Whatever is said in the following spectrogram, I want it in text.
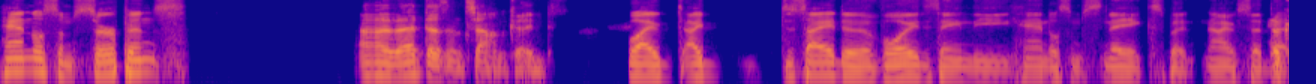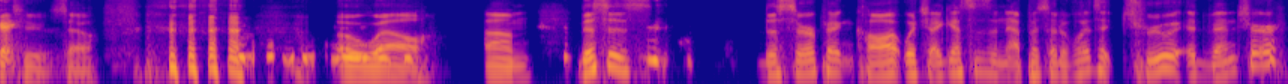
handle some serpents. Uh, that doesn't sound good. Well, I I decided to avoid saying the handle some snakes, but now I've said that Okay. too. So, oh well. Um, this is the serpent cult, which I guess is an episode of what is it? True Adventure.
